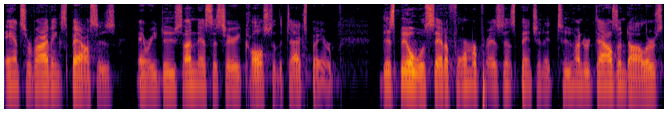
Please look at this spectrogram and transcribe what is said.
and surviving spouses and reduce unnecessary costs to the taxpayer. This bill will set a former president's pension at $200,000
